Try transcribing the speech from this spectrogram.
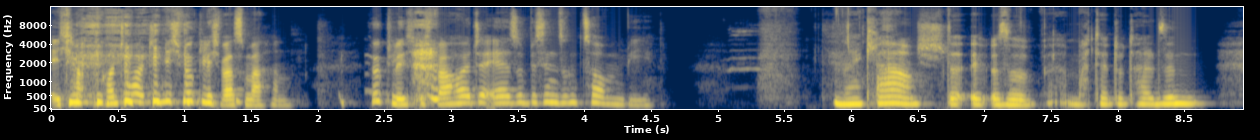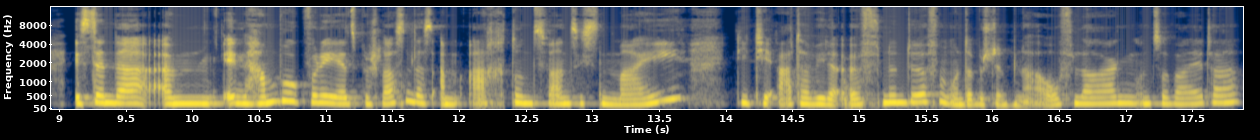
ich konnte heute nicht wirklich was machen. Wirklich, ich war heute eher so ein bisschen so ein Zombie. Na klar, also macht ja total Sinn. Ist denn da, ähm, in Hamburg wurde jetzt beschlossen, dass am 28. Mai die Theater wieder öffnen dürfen unter bestimmten Auflagen und so weiter.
